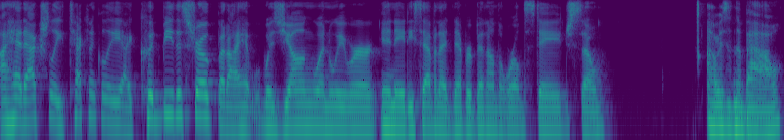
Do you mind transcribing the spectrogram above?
i had actually technically i could be the stroke but i was young when we were in 87 i'd never been on the world stage so i was in the bow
